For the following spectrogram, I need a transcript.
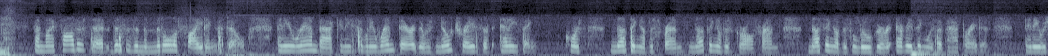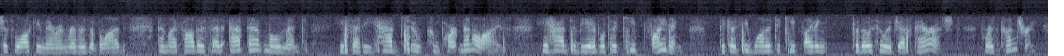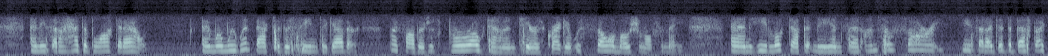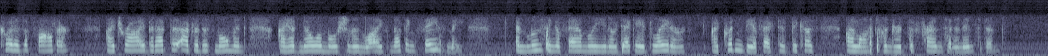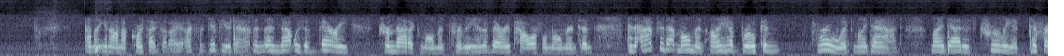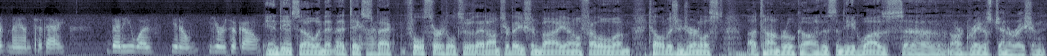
And my father said, this is in the middle of fighting still. And he ran back and he said when he went there, there was no trace of anything course, nothing of his friends, nothing of his girlfriend, nothing of his Luger. Everything was evaporated. And he was just walking there in rivers of blood. And my father said at that moment, he said he had to compartmentalize. He had to be able to keep fighting because he wanted to keep fighting for those who had just perished for his country. And he said, I had to block it out. And when we went back to the scene together, my father just broke down in tears, Craig. It was so emotional for me. And he looked up at me and said, I'm so sorry. He said, I did the best I could as a father. I tried, but after, after this moment, I had no emotion in life. Nothing fazed me. And losing a family, you know, decades later, I couldn't be affected because I lost hundreds of friends in an instant. And, you know, and of course I said, I, I forgive you, Dad. And, and that was a very dramatic moment for me and a very powerful moment. And, and after that moment, I have broken through with my dad my dad is truly a different man today than he was, you know, years ago. Indeed, so, and that, that takes us back full circle to that observation by you know, fellow um, television journalist uh, Tom Brokaw. This indeed was uh, our greatest generation.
